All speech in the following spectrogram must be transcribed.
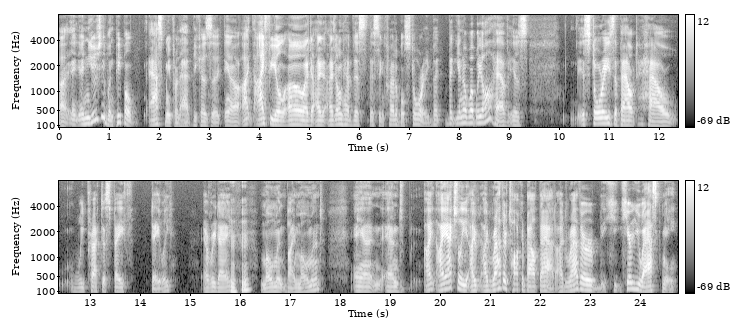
Uh, and, and, usually when people ask me for that, because uh, you know, I, I feel, oh, I, I, I, don't have this this incredible story, but but you know what we all have is is stories about how we practice faith daily, every day, mm-hmm. moment by moment, and and I, I actually I, I'd rather talk about that. I'd rather he, hear you ask me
